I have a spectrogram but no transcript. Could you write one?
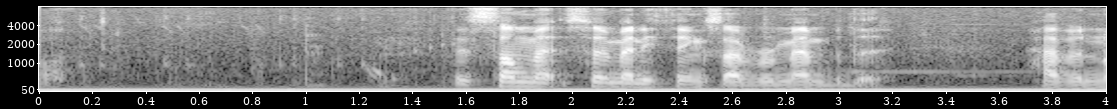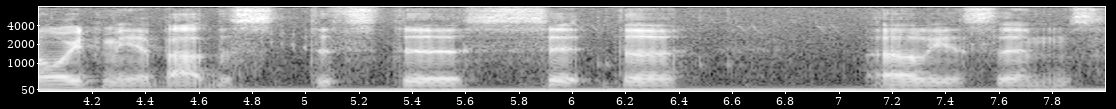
Oh. There's some so many things I've remembered that have annoyed me about this, this the the the earlier Sims.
